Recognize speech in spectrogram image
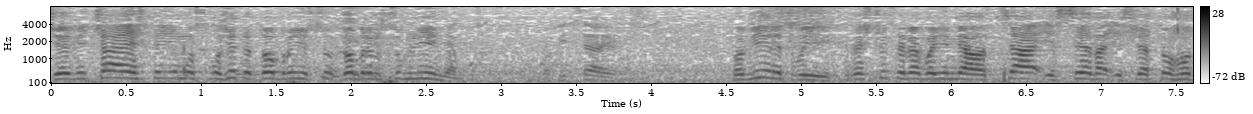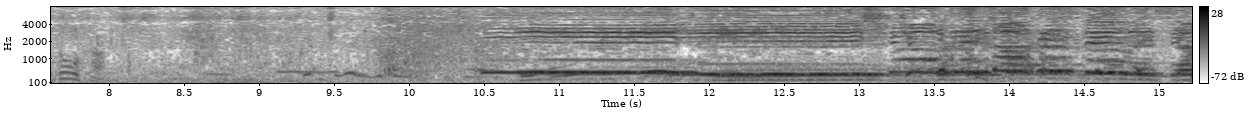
Чи обіцяєш ти йому служити доброю, добрим сумлінням? Обіцяю. По вірі твоїй, хрещу тебе во ім'я Отця і Сина і Святого Духа. Що Христа хрестилися,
